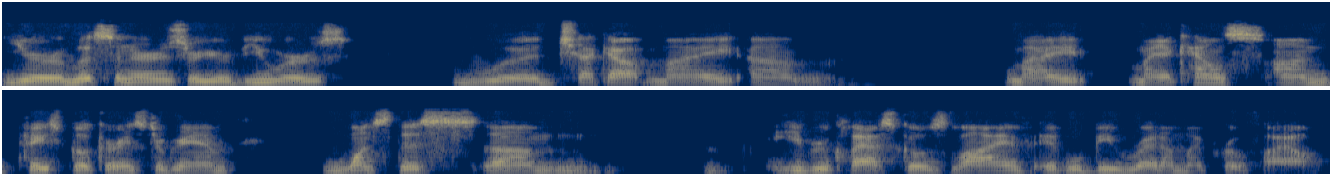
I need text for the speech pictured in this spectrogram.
your listeners or your viewers would check out my um, my my accounts on Facebook or Instagram, once this um, Hebrew class goes live, it will be right on my profile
